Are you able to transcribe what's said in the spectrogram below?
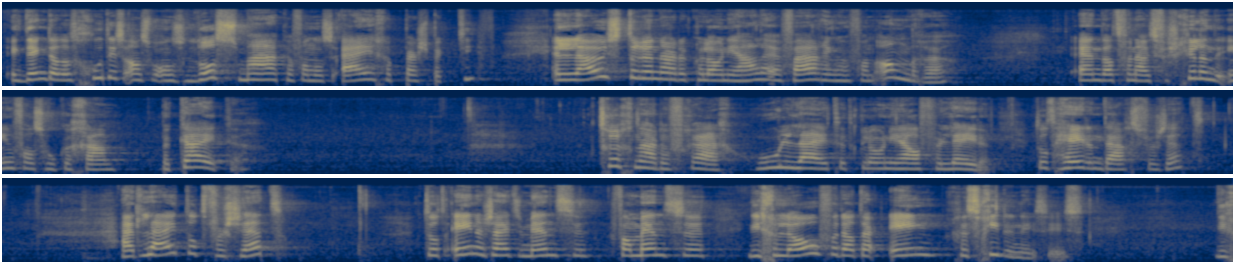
Ik denk dat het goed is als we ons losmaken van ons eigen perspectief en luisteren naar de koloniale ervaringen van anderen. En dat vanuit verschillende invalshoeken gaan bekijken. Terug naar de vraag: hoe leidt het koloniaal verleden tot hedendaags verzet? Het leidt tot verzet tot enerzijds mensen van mensen die geloven dat er één geschiedenis is. Die,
